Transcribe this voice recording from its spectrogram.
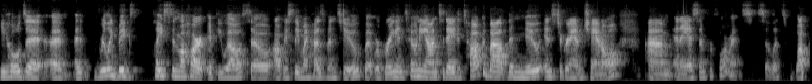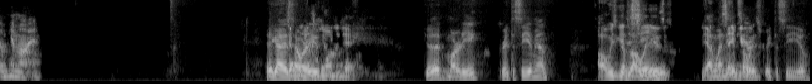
he holds a, a, a really big place in my heart, if you will. So obviously my husband too. But we're bringing Tony on today to talk about the new Instagram channel, um, NASM Performance. So let's welcome him on. Hey guys, Tell how are you going today? Good, Marty. Great to see you, man. Always good As to always. see you. Yeah, and Wendy, it's here. always great to see you.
